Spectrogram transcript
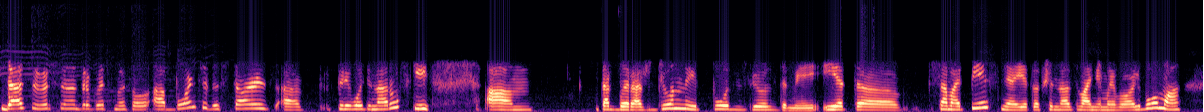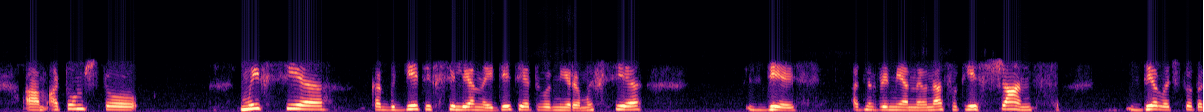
Да, совершенно другой смысл. А Born to the Stars а, в переводе на русский ам, как бы рожденный под звездами. И это сама песня, и это вообще название моего альбома ам, о том, что мы все как бы дети Вселенной, дети этого мира. Мы все здесь одновременно. И у нас вот есть шанс сделать что-то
